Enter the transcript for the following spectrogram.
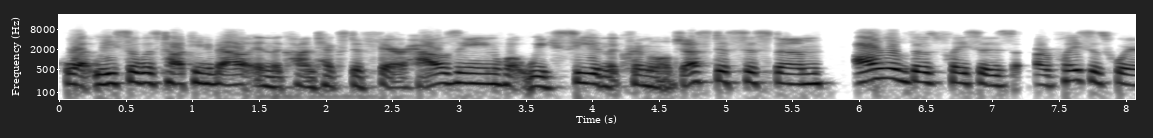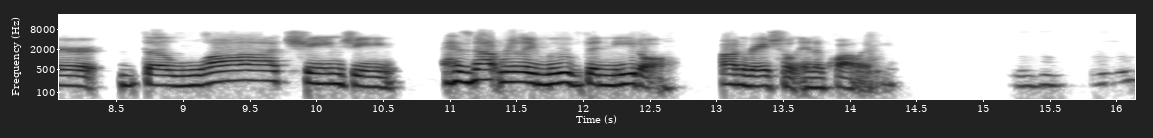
what Lisa was talking about in the context of fair housing, what we see in the criminal justice system. All of those places are places where the law changing has not really moved the needle on racial inequality. Mm-hmm, mm-hmm.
